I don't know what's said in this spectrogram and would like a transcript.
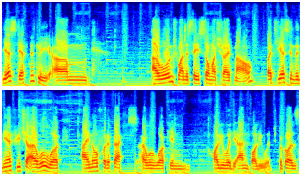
Yes, definitely. Um, I won't want to say so much right now, but yes, in the near future, I will work. I know for a fact I will work in Hollywood and Bollywood because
